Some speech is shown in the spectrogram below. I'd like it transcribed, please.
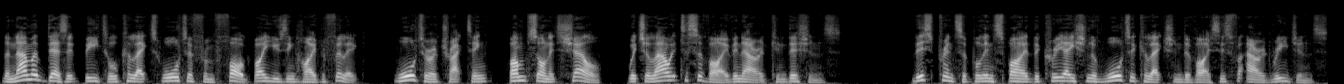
The Namib desert beetle collects water from fog by using hydrophilic, water-attracting, bumps on its shell, which allow it to survive in arid conditions. This principle inspired the creation of water collection devices for arid regions,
